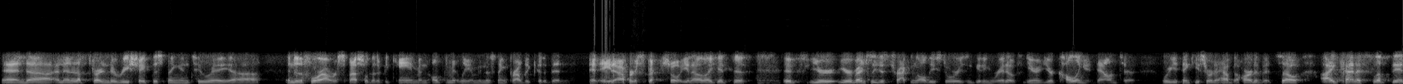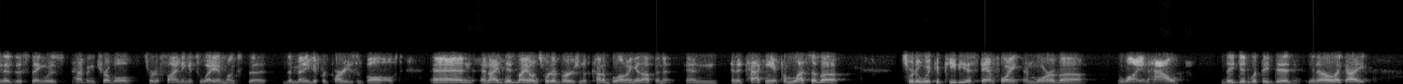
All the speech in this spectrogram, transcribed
And, uh, and ended up starting to reshape this thing into a, uh, into the four hour special that it became. And ultimately, I mean, this thing probably could have been an eight hour special, you know, like it's just, it's, you're, you're eventually just tracking all these stories and getting rid of, you know, you're culling it down to, where you think you sort of have the heart of it. So I kind of slipped in as this thing was having trouble sort of finding its way amongst the the many different parties involved. And and I did my own sort of version of kind of blowing it up and and and attacking it from less of a sort of Wikipedia standpoint and more of a why and how they did what they did. You know, like I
